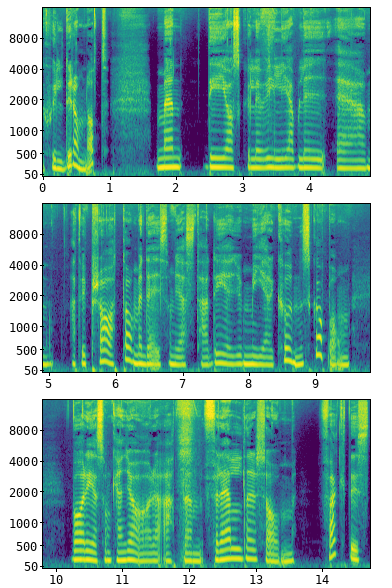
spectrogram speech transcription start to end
skyldig dem något. Men det jag skulle vilja bli, eh, att vi pratar om med dig som gäst här, det är ju mer kunskap om vad det är som kan göra att en förälder som faktiskt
